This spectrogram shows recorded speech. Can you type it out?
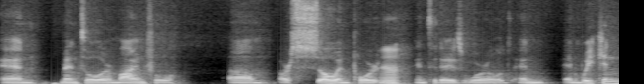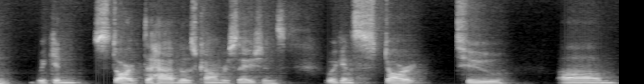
and mental or mindful, um, are so important yeah. in today's world, and and we can we can start to have those conversations. We can start to um,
